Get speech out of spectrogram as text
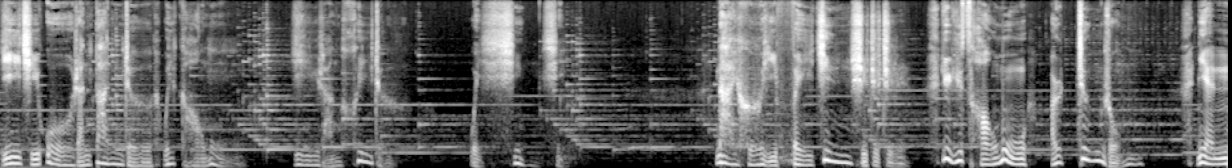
以其沃然丹者为槁木，依然黑者为星星。奈何以非金石之质，欲与草木而争荣？念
